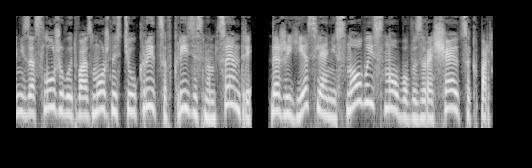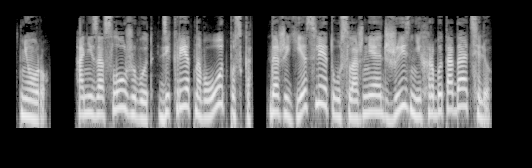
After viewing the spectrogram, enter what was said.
Они заслуживают возможности укрыться в кризисном центре, даже если они снова и снова возвращаются к партнеру. Они заслуживают декретного отпуска, даже если это усложняет жизнь их работодателю.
